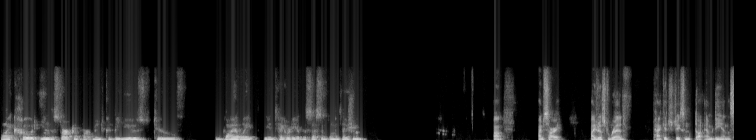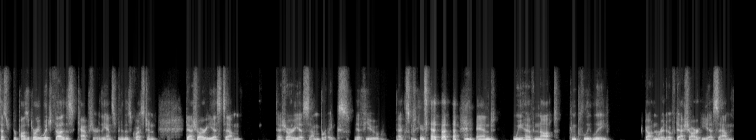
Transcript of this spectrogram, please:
by code in the start compartment could be used to violate the integrity of the SES implementation? Um, I'm sorry. I just read package json.md in the SES repository, which does capture the answer to this question. Dash R ESM, dash R ESM breaks if you X. And we have not completely gotten rid of dash R ESM.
